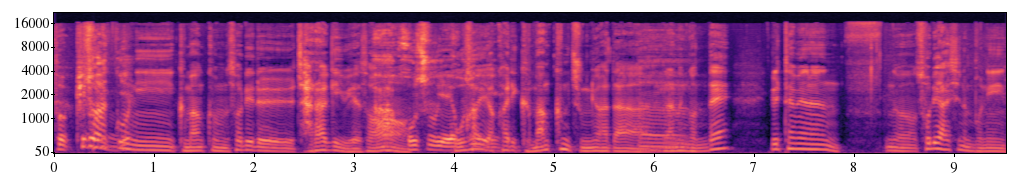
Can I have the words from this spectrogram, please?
더 필요한 게. 소리꾼이 그만큼 소리를 잘하기 위해서 아, 고수의 역할이. 고수의 역할이 그만큼 중요하다라는 음. 건데 일테면은 어, 소리 하시는 분이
